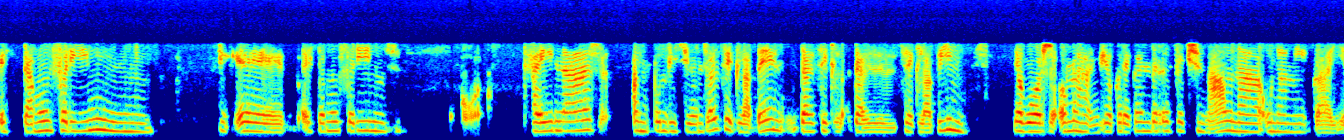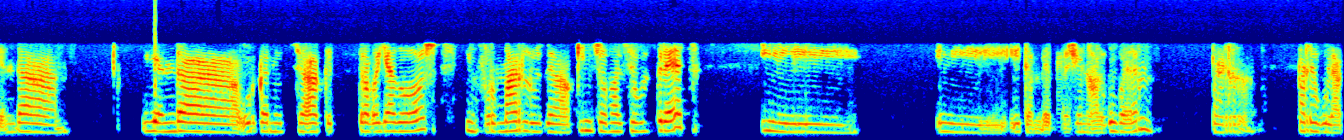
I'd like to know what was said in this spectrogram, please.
estan oferint eh, estem oferint feines en condicions del segle XX, del segle, del segle XX. Llavors, home, jo crec que hem de reflexionar una, una mica i i hem d'organitzar aquests treballadors, informar-los de quins són els seus drets i, i, i també pressionar el govern per, per regular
